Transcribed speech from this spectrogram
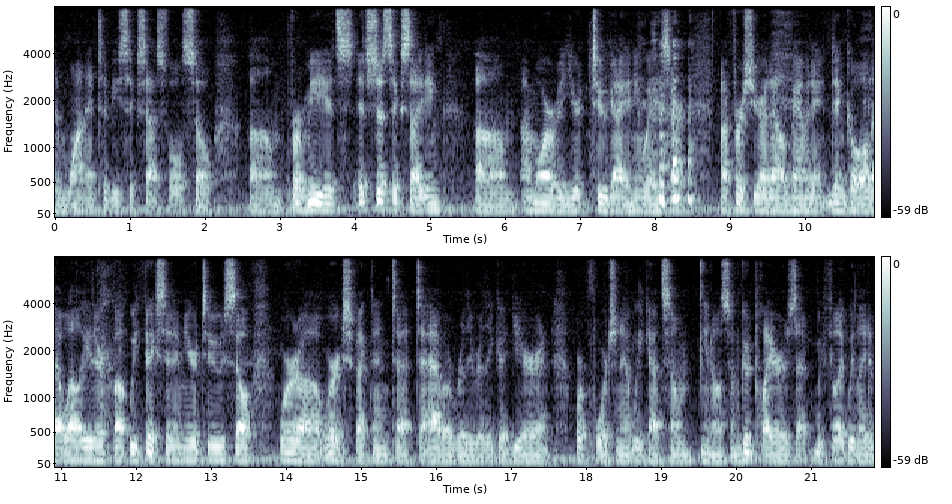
and want it to be successful. So um, for me, it's, it's just exciting. Um, I'm more of a year two guy, anyways. Our, my first year at Alabama didn't, didn't go all that well either, but we fixed it in year two. So we're uh, we're expecting to, to have a really really good year, and we're fortunate we got some you know some good players that we feel like we laid a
